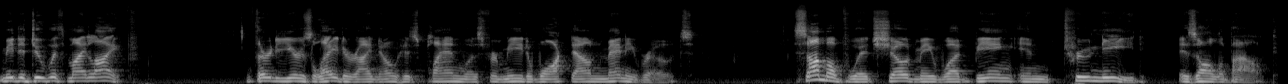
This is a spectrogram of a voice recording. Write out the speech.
me to do with my life. Thirty years later, I know His plan was for me to walk down many roads, some of which showed me what being in true need is all about.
